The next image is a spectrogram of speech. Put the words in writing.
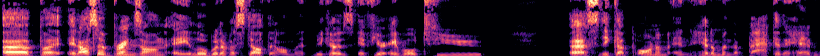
Uh, but it also brings on a little bit of a stealth element because if you're able to uh, sneak up on them and hit them in the back of the head,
